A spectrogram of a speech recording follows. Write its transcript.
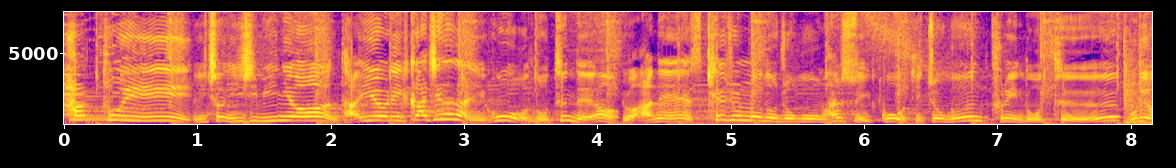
핫토이 2022년 다이어리까지는 아니고 노트인데요. 이 안에 scheduler도 조금 할 수 있고 뒤쪽은 free note 무려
